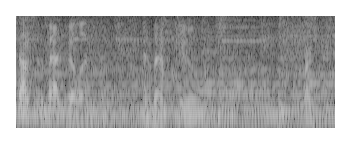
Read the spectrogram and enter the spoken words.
Shout out to the Madvillain, MF Doom. Rest in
